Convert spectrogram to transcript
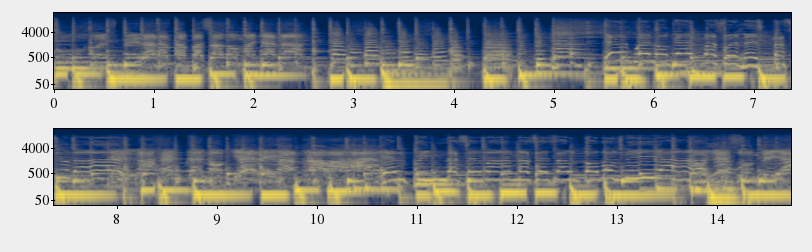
pudo esperar hasta pasado mañana. Qué bueno que pasó en esta ciudad. Que la gente no quiere ir a trabajar. Y el fin de semana se saltó dos días. Y hoy es un día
